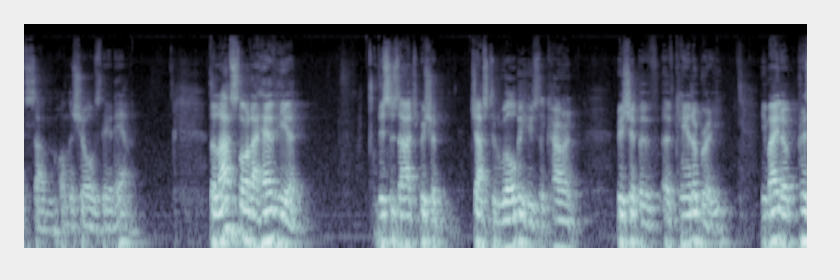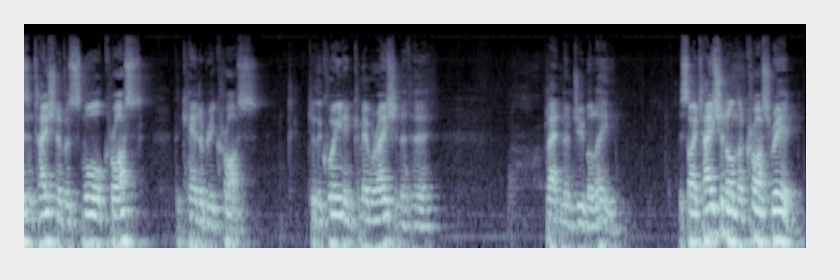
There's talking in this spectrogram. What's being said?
it's um, on the shelves there now. The last slide I have here This is Archbishop Justin Welby, who's the current Bishop of, of Canterbury. He made a presentation of a small cross, the Canterbury Cross, to the Queen in commemoration of her Platinum Jubilee. The citation on the cross read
